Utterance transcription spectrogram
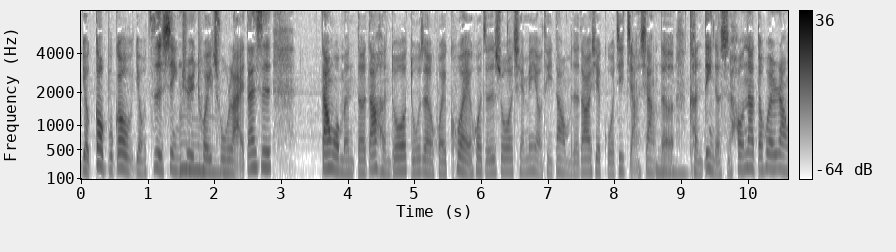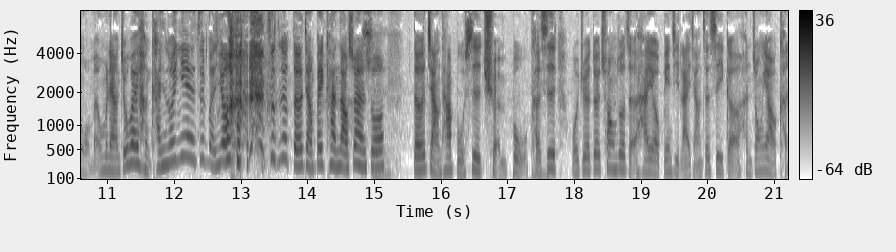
有够不够有自信去推出来，嗯、但是。当我们得到很多读者回馈，或者是说前面有提到我们得到一些国际奖项的肯定的时候，嗯、那都会让我们我们俩就会很开心说，说耶，这本又 这就得奖被看到。虽然说得奖它不是全部，是可是我觉得对创作者还有编辑来讲，这是一个很重要的肯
